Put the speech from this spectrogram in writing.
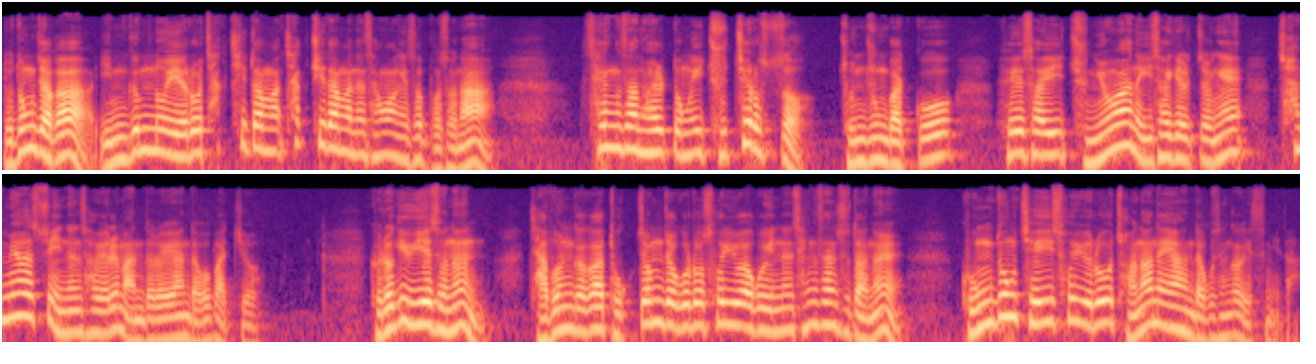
노동자가 임금 노예로 착취당하는 상황에서 벗어나 생산 활동의 주체로서 존중받고 회사의 중요한 의사결정에 참여할 수 있는 사회를 만들어야 한다고 봤죠. 그러기 위해서는 자본가가 독점적으로 소유하고 있는 생산수단을 공동체의 소유로 전환해야 한다고 생각했습니다.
